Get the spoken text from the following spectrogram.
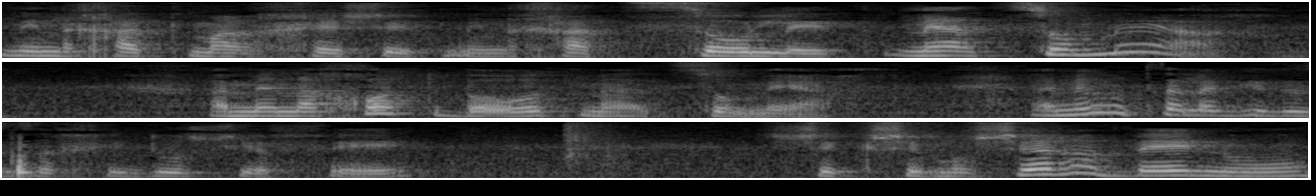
מנחת מרחשת, מנחת צולת, מהצומח. המנחות באות מהצומח. אני רוצה להגיד איזה חידוש יפה, שכשמשה רבנו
